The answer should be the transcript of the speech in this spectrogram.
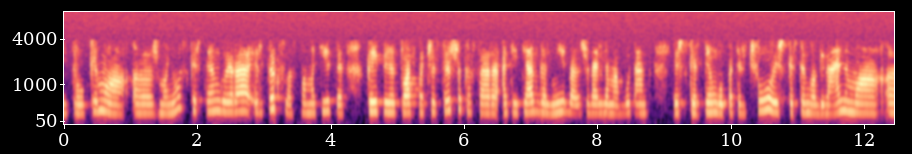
įtraukimo e, žmonių skirtingų yra ir tikslas pamatyti, kaip į tuos pačius iššūkius ar ateities galimybės žvelgiama būtent iš skirtingų patirčių, iš skirtingo gyvenimo e,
